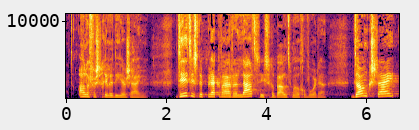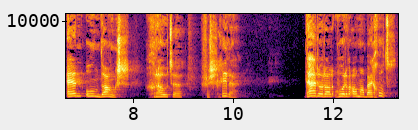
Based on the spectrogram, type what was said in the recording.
Met alle verschillen die er zijn. Dit is de plek waar relaties gebouwd mogen worden. Dankzij en ondanks grote verschillen. Daardoor horen we allemaal bij God.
